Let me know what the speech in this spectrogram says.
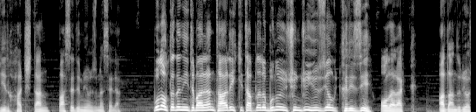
bir haçtan bahsedemiyoruz mesela. Bu noktadan itibaren tarih kitapları bunu 3. yüzyıl krizi olarak adlandırıyor.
